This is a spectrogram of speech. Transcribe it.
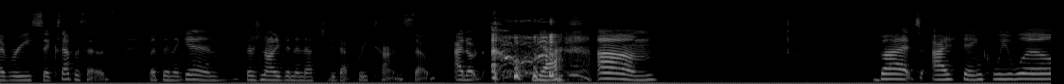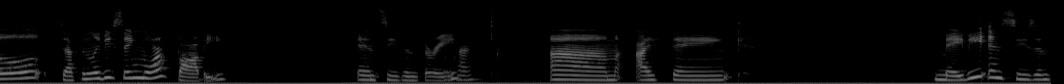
every 6 episodes but then again there's not even enough to do that 3 times so I don't know Yeah. um but I think we will definitely be seeing more of Bobby in season 3 Okay. um, I think maybe in season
